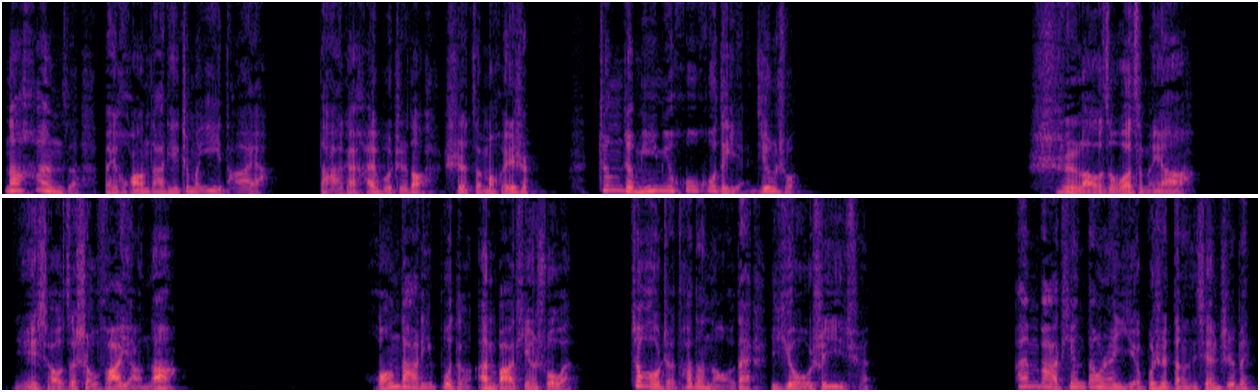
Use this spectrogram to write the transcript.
那汉子被黄大力这么一打呀，大概还不知道是怎么回事，睁着迷迷糊糊的眼睛说：“是老子我怎么样？你小子手发痒呢？”黄大力不等安霸天说完，照着他的脑袋又是一拳。安霸天当然也不是等闲之辈。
